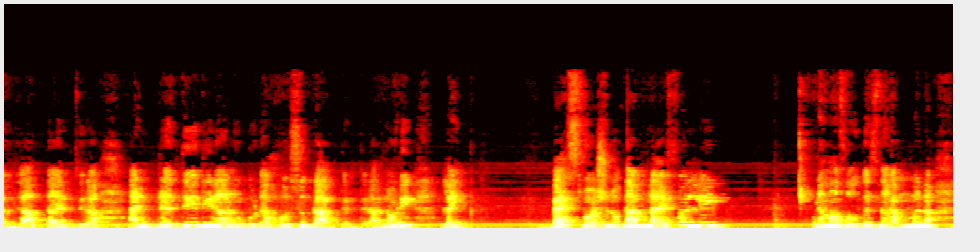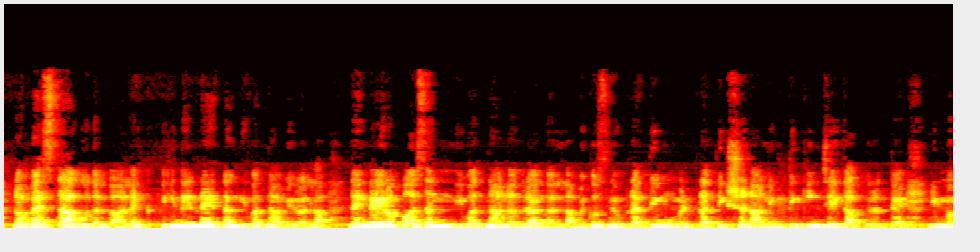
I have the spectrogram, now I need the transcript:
ಬದಲಾಗ್ತಾ ಇರ್ತೀರಾ? ಆ್ಯಂಡ್ ಪ್ರತಿ ದಿನಾನೂ ಕೂಡ ಹೊಸಬ್ರಾಗ್ತಿರ್ತೀರಾ? ನೋಡಿ ಲೈಕ್ ಬೆಸ್ಟ್ ವರ್ಷನ್ ನಾವು ಲೈಫಲ್ಲಿ ನಮ್ಮ ಫೋಕಸ್ ನಮ್ಮನ್ನ ನಾವು ಬೆಸ್ಟ್ ಆಗೋದಲ್ವಾ? ಲೈಕ್ ಈ ನಿನ್ನೆ ಇದ್ದಂಗೆ ಇವತ್ತು ನಾವಿರಲ್ಲ. ನಿನ್ನೆ ಇರೋ ಪರ್ಸನ್ ಇವತ್ತು ನಾನು ಅಂದರೆ ಅದಲ್ಲ. ಬಿಕಾಸ್ ನೀವು ಪ್ರತಿ ಮೂಮೆಂಟ್ ಪ್ರತಿ ಕ್ಷಣ ನಿಮ್ಮ ಥಿಂಕಿಂಗ್ ಚೇಂಜ್ ಆಗ್ತಿರುತ್ತೆ. ನಿಮ್ಮ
